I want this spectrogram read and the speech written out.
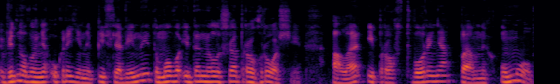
відновлення України після війни, то мова йде не лише про гроші, але і про створення певних умов.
